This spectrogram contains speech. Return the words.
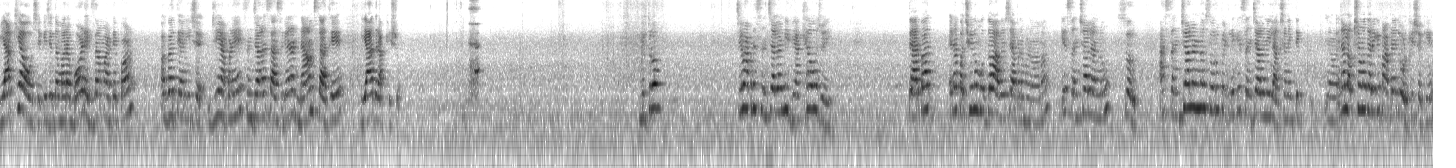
વ્યાખ્યાઓ છે કે જે તમારા બોર્ડ એક્ઝામ માટે પણ અગત્યની છે, જે આપણે સંચાલન શાસ્ત્રીના નામ સાથે યાદ રાખીશું. મિત્રો, જેમ આપણે સંચાલનની વ્યાખ્યાઓ જોઈ, ત્યારબાદ એના પછીનો મુદ્દો આવે છે આપણે ભણવામાં, કે સંચાલનનું સ્વરૂપ. આ સંચાલનનો સ્વરૂપ એટલે કે સંચાલનની લાક્ષણિકતા એના લક્ષણો તરીકે પણ આપણે એને ઓળખી શકીએ.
